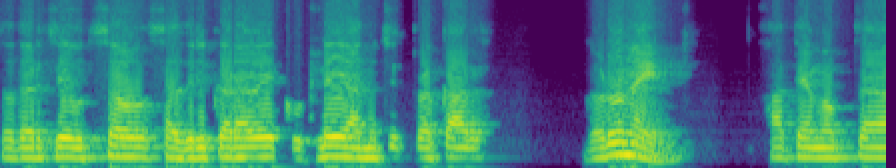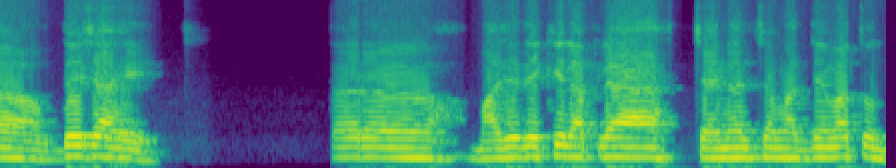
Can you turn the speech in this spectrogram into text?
सदरचे उत्सव साजरी करावे. कुठलेही अनुचित प्रकार घडू नये हा त्यामागचा उद्देश आहे. तर माझे देखील आपल्या चॅनलच्या माध्यमातून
